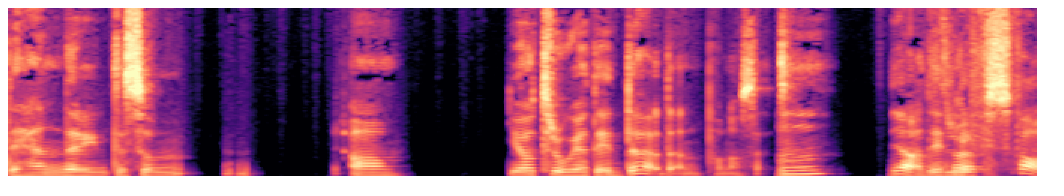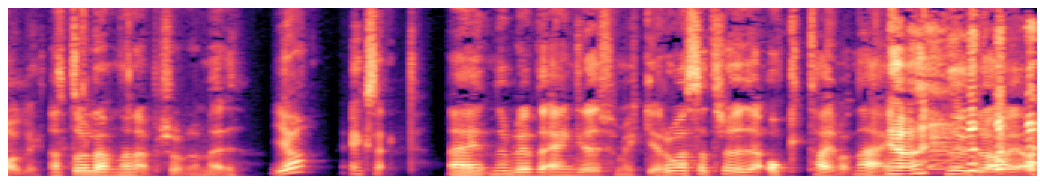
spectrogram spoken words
det händer inte som... Ja, jag tror ju att det är döden på något sätt. Mm. Ja, att det är livsfarligt. Att då lämnar den här personen mig. Ja, exakt. Nej, nu blev det en grej för mycket. Rosa tröja och thaimat. Nej, Ja. nu drar jag.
